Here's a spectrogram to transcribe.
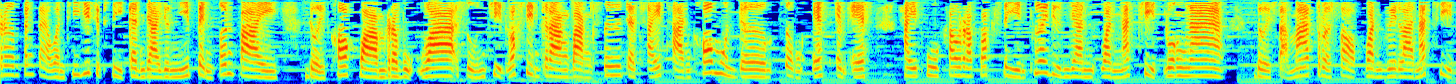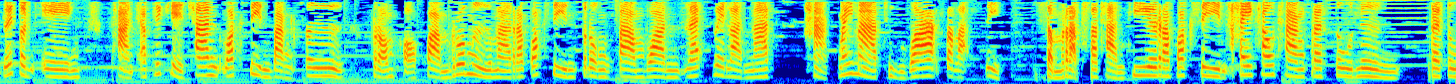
เริ่มตั้งแต่วันที่ 24 กันยายนนี้เป็นต้นไป โดยข้อความระบุว่าศูนย์ฉีดวัคซีนกลางบางซื่อจะใช้ฐานข้อมูลเดิม ส่ง SMS ให้ผู้เข้ารับวัคซีนเพื่อยืนยันวันนัดฉีดล่วงหน้าโดยสามารถตรวจสอบวันเวลานัดฉีดด้วยตนเอง ผ่านแอปพลิเคชันวัคซีนบางซื่อ พร้อมขอความร่วมมือมารับวัคซีนตรงตามวันและเวลานัด หากไม่มาถือว่าสละสิทธิ์สำหรับสถานที่รับวัคซีนให้เข้าทางประตูหนึ่งประตู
